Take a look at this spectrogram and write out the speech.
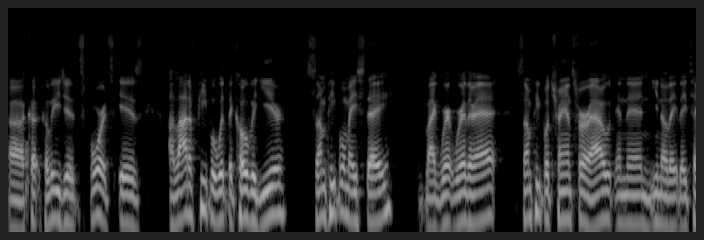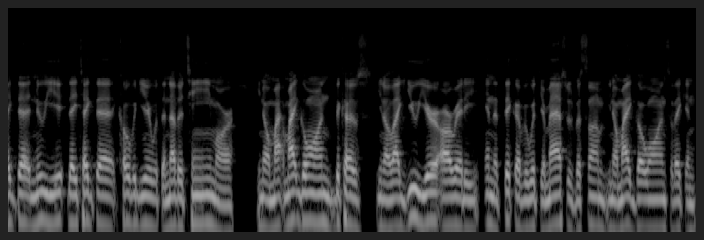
uh, co- collegiate sports, is a lot of people with the COVID year. Some people may stay, like where where they're at. Some people transfer out, and then you know they they take that new year, they take that COVID year with another team, or you know might might go on because you know like you, you're already in the thick of it with your masters, but some you know might go on so they can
